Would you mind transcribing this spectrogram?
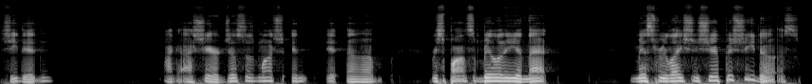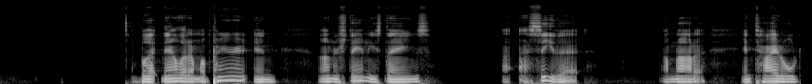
She didn't. I, I shared just as much in uh, responsibility in that misrelationship as she does. But now that I'm a parent and understand these things, I, I see that. I'm not a entitled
